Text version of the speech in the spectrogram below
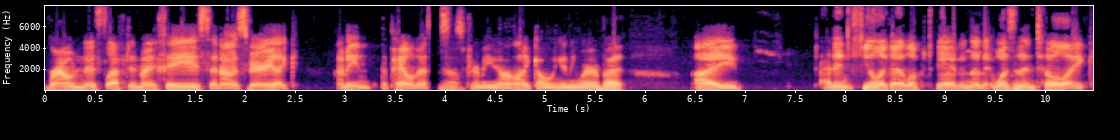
roundness left in my face. And i was very like i mean the paleness Yeah. is for me not like going anywhere but i i didn't feel like i looked good. And then it wasn't until like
